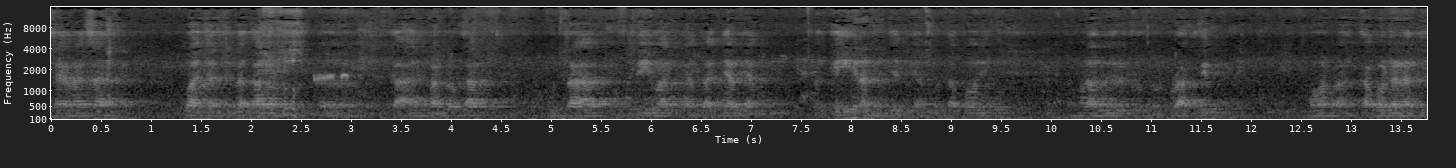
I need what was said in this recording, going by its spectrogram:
Saya rasa wajar juga kalau eh, kearifan lokal putra putri warga Banjar yang berkeinginan menjadi anggota Polri melalui rekrutmen proaktif. Mohon Pak Kapolda nanti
